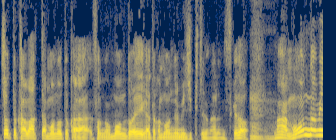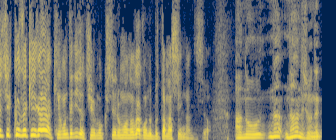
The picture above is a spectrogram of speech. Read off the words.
ちょっと変わったものとか、そのモンド映画とかモンドミュージックっていうのがあるんですけど、まあ、モンドミュージック好きが基本的には注目しているものがこの豚マシンなんですよ。あの、な、なんでしょうね。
